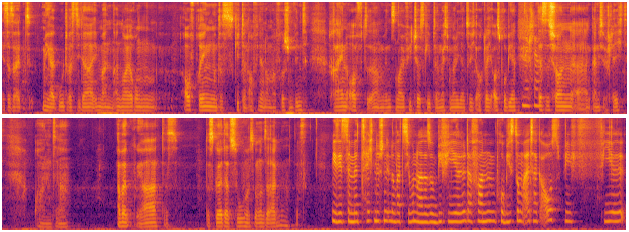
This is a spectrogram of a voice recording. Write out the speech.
ist das halt mega gut, was die da eben an, an Neuerungen aufbringen und das gibt dann auch wieder nochmal frischen Wind rein oft. Ähm, Wenn es neue Features gibt, dann möchte man die natürlich auch gleich ausprobieren. Das ist schon äh, gar nicht so schlecht. Und äh, aber ja, das, das gehört dazu, was soll man sagen. Das, Wie sieht es denn mit technischen Innovationen aus? Also wie viel davon probierst du im Alltag aus? Wie viel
